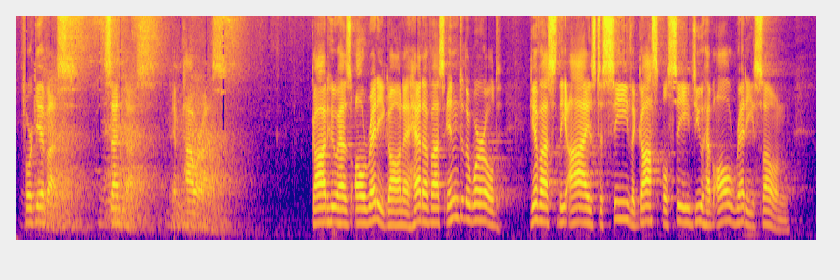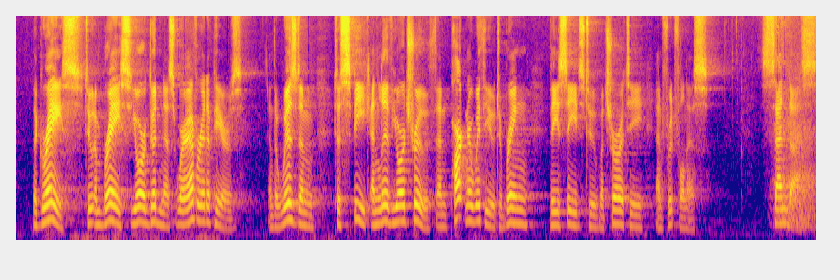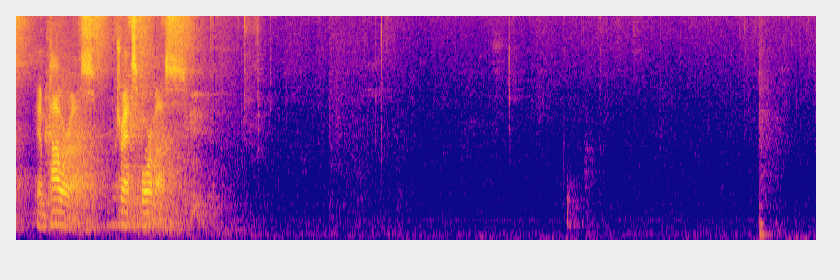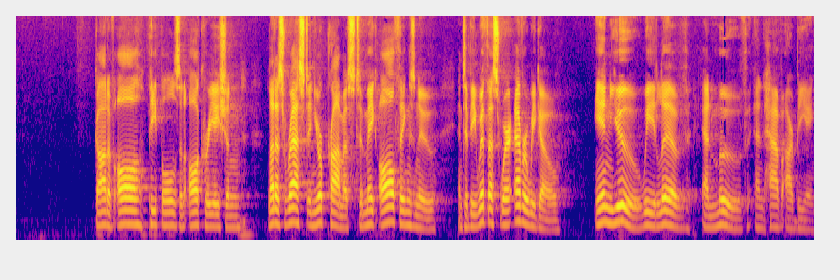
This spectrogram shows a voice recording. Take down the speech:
Forgive us, send us, empower us. God, who has already gone ahead of us into the world, give us the eyes to see the gospel seeds you have already sown the grace to embrace your goodness wherever it appears, and the wisdom to speak and live your truth and partner with you to bring these seeds to maturity and fruitfulness. Send us, empower us, transform us. God of all peoples and all creation, let us rest in your promise to make all things new and to be with us wherever we go. In you we live and move and have our being.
